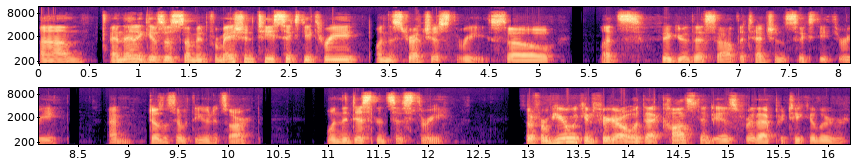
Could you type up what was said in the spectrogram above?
Um, and then it gives us some information, T63 when the stretch is 3. So let's figure this out. The tension 63, um, doesn't say what the units are, when the distance is 3. So from here we can figure out what that constant is for that particular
